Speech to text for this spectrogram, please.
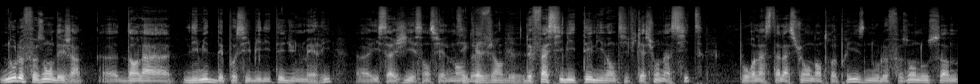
Nous le faisons déjà, euh, dans la limite des possibilités d'une mairie. il s'agit essentiellement de, de... faciliter l'identification d'un site pour l'installation d'entreprises. Nous le faisons, nous sommes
